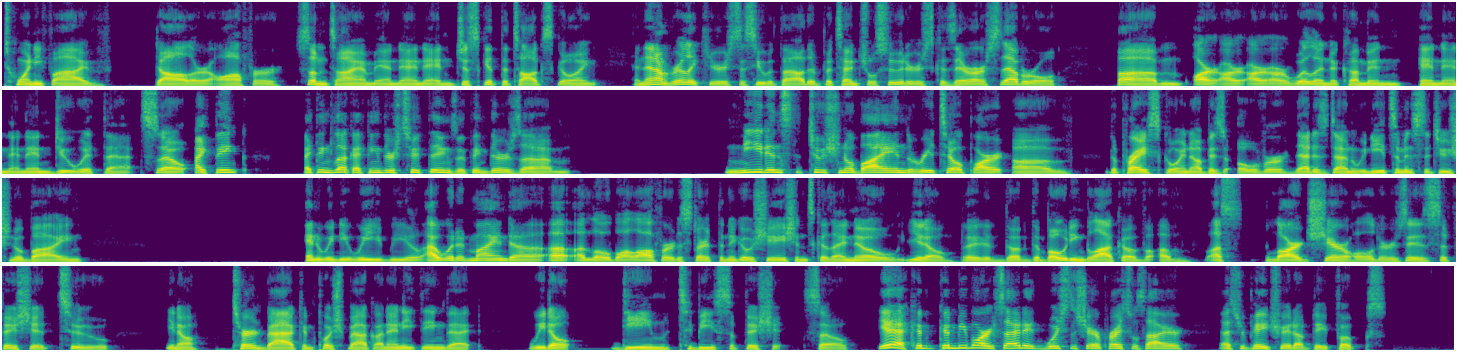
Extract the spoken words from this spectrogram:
$25 offer sometime and, and, and just get the talks going. And then I'm really curious to see what the other potential suitors, because there are several, um, are, are, are, are willing to come in and, and, and, and do with that. So I think, I think, look, I think there's two things. I think there's, um, need institutional buy-in. The retail part of the price going up is over. That is done. We need some institutional buying. And we need we, we I wouldn't mind a, a, a low ball offer to start the negotiations because I know you know the the voting block of of us large shareholders is sufficient to you know turn back and push back on anything that we don't deem to be sufficient. So yeah, could could be more excited. Wish the share price was higher. That's your Patriot update, folks.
